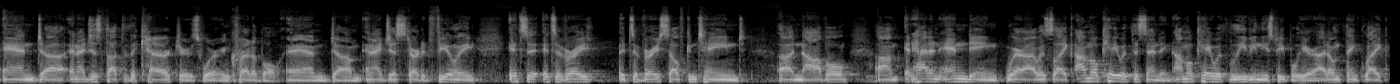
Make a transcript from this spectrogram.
and uh, and I just thought that the characters were incredible, and um, and I just started feeling it's a it's a very it's a very self-contained uh, novel. Um, it had an ending where I was like, I'm okay with this ending. I'm okay with leaving these people here. I don't think like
